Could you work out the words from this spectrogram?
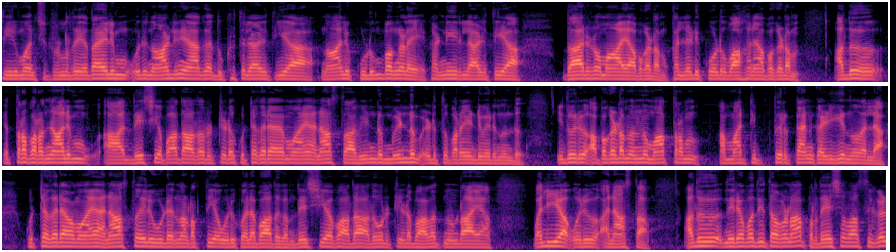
തീരുമാനിച്ചിട്ടുള്ളത്. ഏതായാലും ഒരു നാടിനെ ആകെ ദുഃഖത്തിലാഴ്ത്തിയ നാല് കുടുംബങ്ങളെ കണ്ണീരിലാഴ്ത്തിയ ദാരുണമായ അപകടം കല്ലടിക്കോട് വാഹനാപകടം. അത് എത്ര പറഞ്ഞാലും ആ ദേശീയപാത അതോറിറ്റിയുടെ കുറ്റകരമായ അനാസ്ഥ വീണ്ടും വീണ്ടും എടുത്തു പറയേണ്ടി വരുന്നുണ്ട്. ഇതൊരു അപകടമെന്ന് മാത്രം മാറ്റി തീർക്കാൻ കഴിയുന്നതല്ല. കുറ്റകരമായ അനാസ്ഥയിലൂടെ നടത്തിയ ഒരു കൊലപാതകം ദേശീയപാത അതോറിറ്റിയുടെ ഭാഗത്തുനിന്നുണ്ടായ വലിയ ഒരു അനാസ്ഥ. അത് നിരവധി തവണ പ്രദേശവാസികൾ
